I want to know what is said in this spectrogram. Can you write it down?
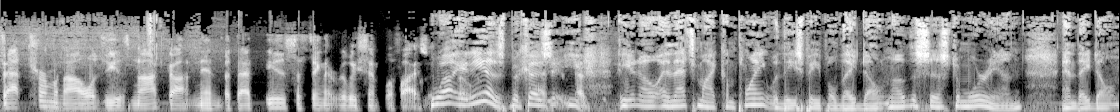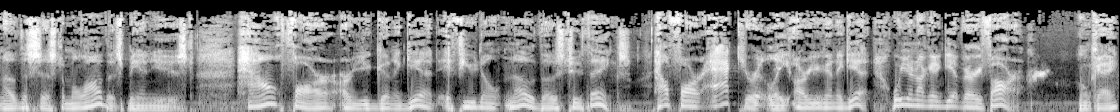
that terminology is not gotten in, but that is the thing that really simplifies it. Well, it is because you, you know, and that's my complaint with these people. They don't know the system we're in, and they don't know the system of law that's being used. How far are you going to get if you don't know those two things? How far accurately are you going to get? Well, you're not going to get very far. Okay.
